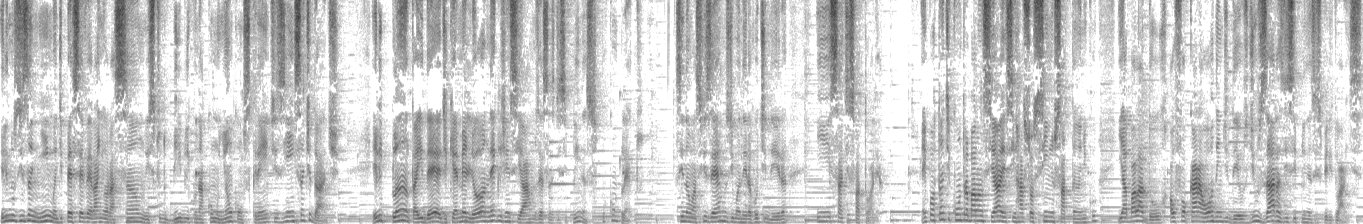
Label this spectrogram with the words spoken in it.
Ele nos desanima de perseverar em oração, no estudo bíblico, na comunhão com os crentes e em santidade. Ele planta a ideia de que é melhor negligenciarmos essas disciplinas por completo, se não as fizermos de maneira rotineira e satisfatória. É importante contrabalancear esse raciocínio satânico e abalador ao focar a ordem de Deus de usar as disciplinas espirituais.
